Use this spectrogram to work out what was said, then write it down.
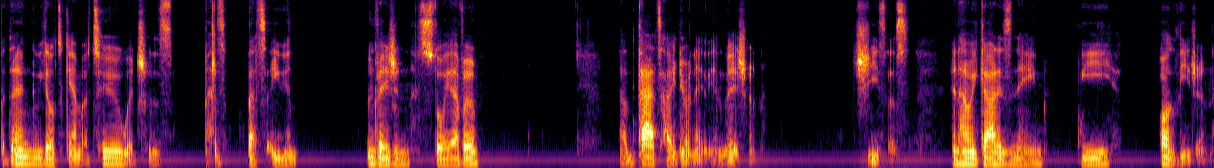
But then we go to Gamera 2, which is has the best alien invasion story ever. Now that's how you do an alien invasion. Jesus. And how he got his name. We are Legion.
